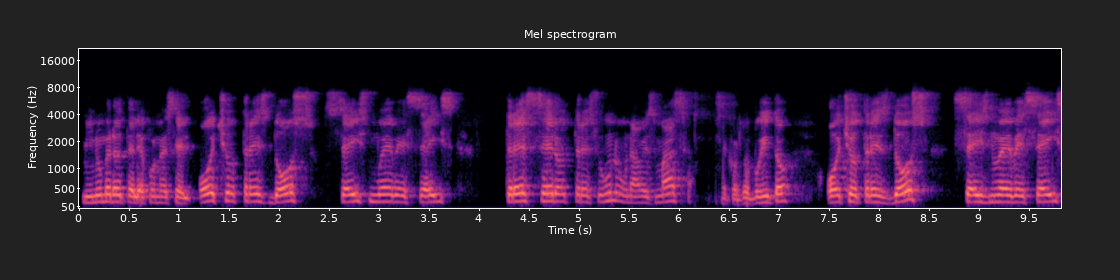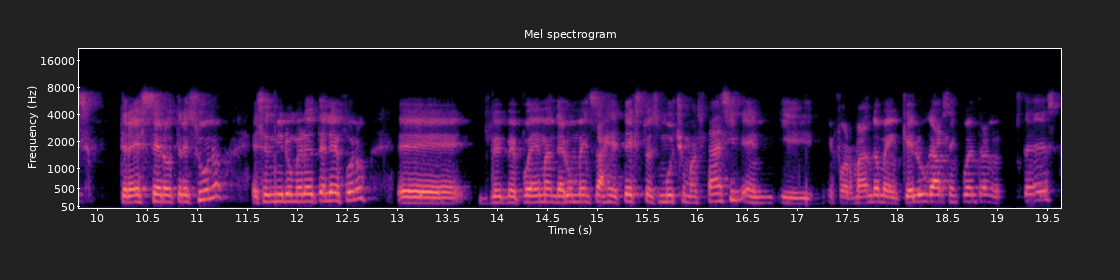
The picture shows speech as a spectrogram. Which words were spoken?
Mi número de teléfono es el 832-696-3031, una vez más, se cortó un poquito, 832-696-3031. Ese es mi número de teléfono. Eh, me pueden mandar un mensaje de texto, es mucho más fácil, en, informándome en qué lugar se encuentran ustedes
